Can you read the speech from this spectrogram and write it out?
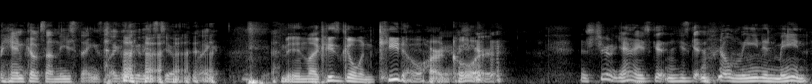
handcuffs on these things. Like, look at these two. Like, I mean, like he's going keto hardcore. it's true. Yeah, he's getting he's getting real lean and mean.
